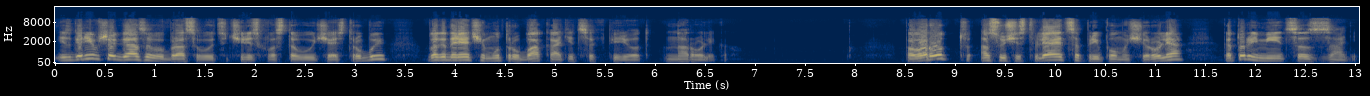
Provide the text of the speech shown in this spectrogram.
и сгоревшие газы выбрасываются через хвостовую часть трубы, благодаря чему труба катится вперед на роликах. Поворот осуществляется при помощи руля, который имеется сзади.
